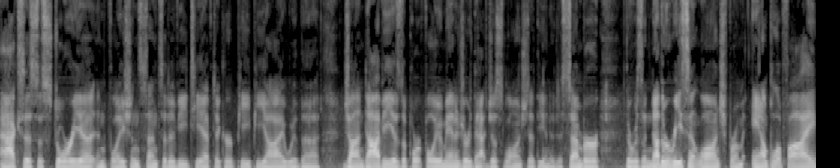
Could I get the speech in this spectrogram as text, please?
AXS Astoria Inflation Sensitive ETF, ticker PPI, with uh, John Davi as the portfolio manager. That just launched at the end of December. There was another recent launch from Amplify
